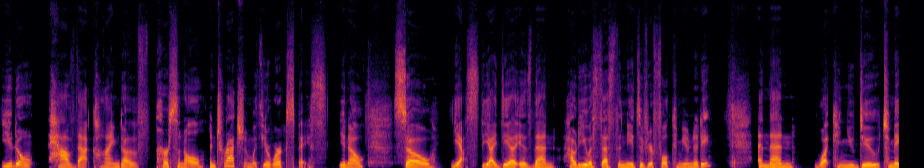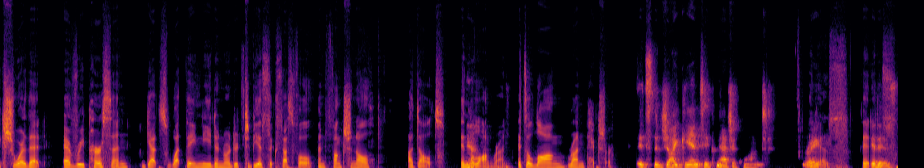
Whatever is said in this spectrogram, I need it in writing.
you don't have that kind of personal interaction with your workspace, you know? So, yes, the idea is then how do you assess the needs of your full community? And then what can you do to make sure that every person gets what they need in order to be a successful and functional adult in Yeah. the long run? It's a long run picture. It's the gigantic magic wand, right? It is. It It is. is.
